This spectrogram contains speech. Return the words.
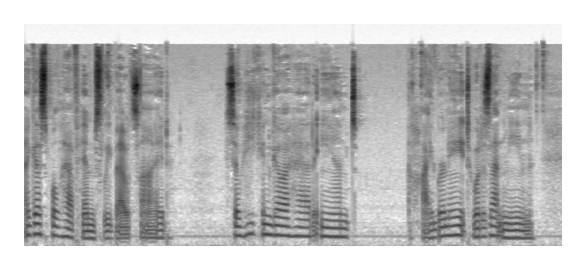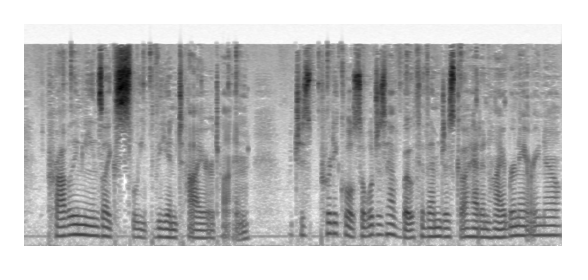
I guess we'll have him sleep outside. So he can go ahead and hibernate. What does that mean? Probably means like sleep the entire time, which is pretty cool. So we'll just have both of them just go ahead and hibernate right now.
